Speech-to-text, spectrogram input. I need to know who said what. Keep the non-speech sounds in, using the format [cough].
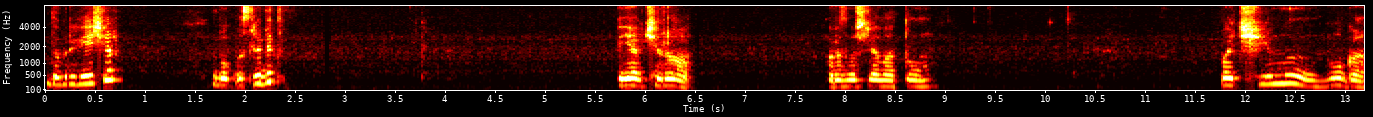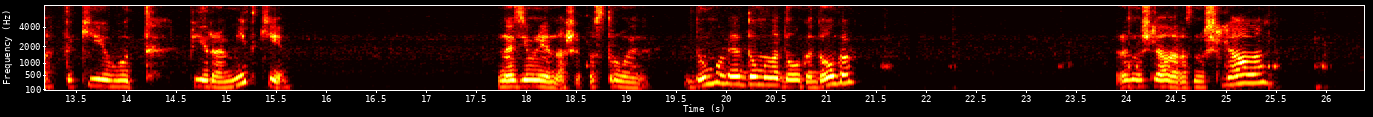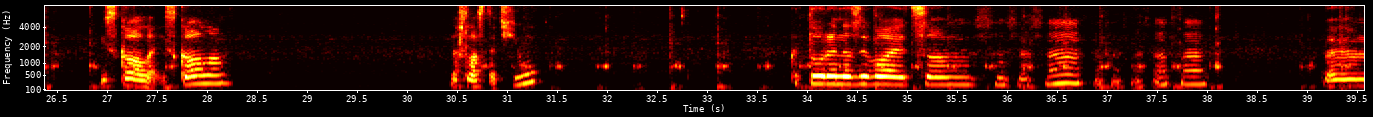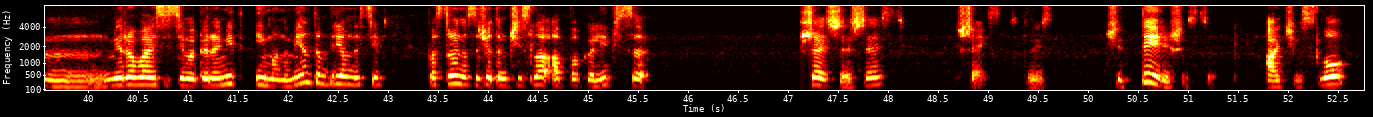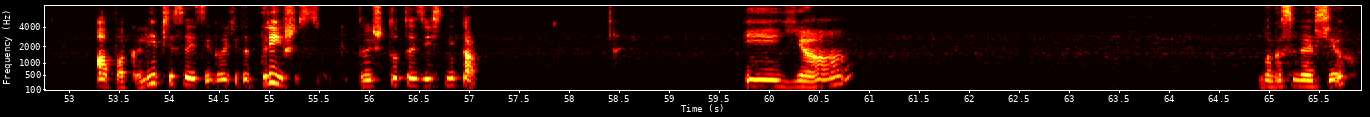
Speaker 1: Добрый вечер. Бог вас любит. Я вчера размышляла о том, почему у Бога такие вот пирамидки на земле нашей построены. Думала я, думала долго-долго. Размышляла, размышляла. Искала, искала нашла статью, которая называется эм, «Мировая система пирамид и монументов древности построена с учетом числа апокалипсиса 666 6, то есть 4 шестерки, а число апокалипсиса, если говорить, это 3 шестерки. То есть что-то здесь не так. И я благословляю всех,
